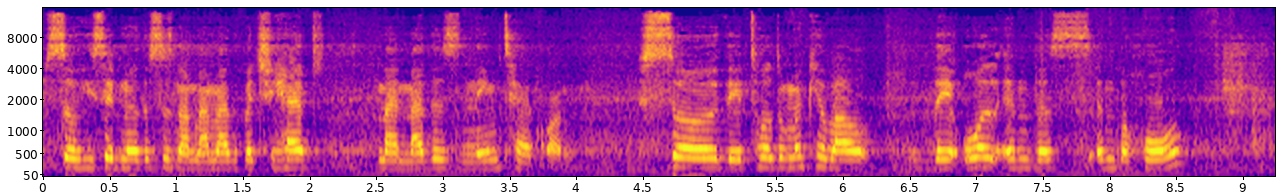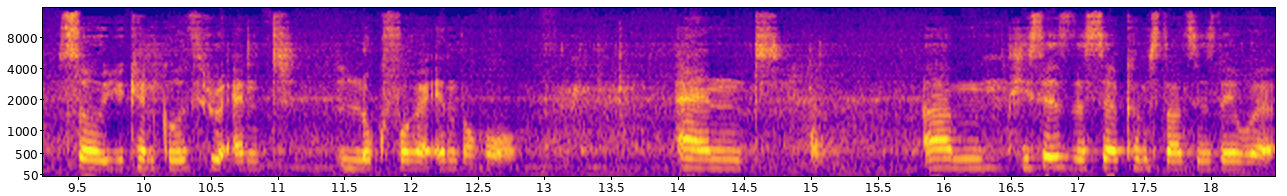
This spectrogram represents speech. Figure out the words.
So he said, "No, this is not my mother," but she had my mother's name tag on. So they told him, "Okay, well, they're all in this in the hall, so you can go through and look for her in the hall." And um, he says the circumstances they were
